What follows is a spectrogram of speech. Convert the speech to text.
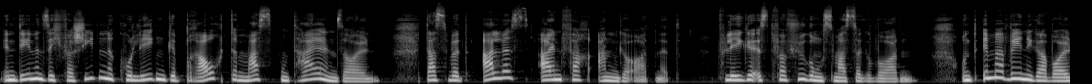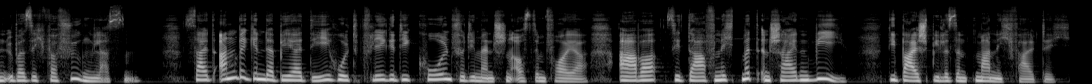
in denen sich verschiedene Kollegen gebrauchte Masken teilen sollen. Das wird alles einfach angeordnet. Pflege ist Verfügungsmasse geworden. Und immer weniger wollen über sich verfügen lassen. Seit Anbeginn der BRD holt Pflege die Kohlen für die Menschen aus dem Feuer, aber sie darf nicht mitentscheiden, wie. Die Beispiele sind mannigfaltig.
